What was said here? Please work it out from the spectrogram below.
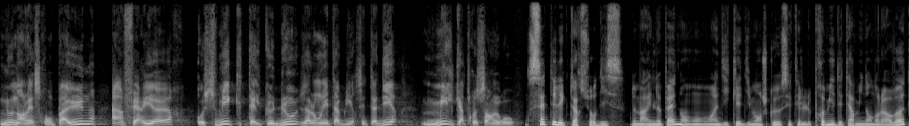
nous n'en laisserons pas une inférieure au SMIC tel que nous allons l'établir, c'est-à-dire 1400 euros. 7 électeurs sur 10 de Marine Le Pen ont indiqué dimanche que c'était le premier déterminant dans leur vote,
